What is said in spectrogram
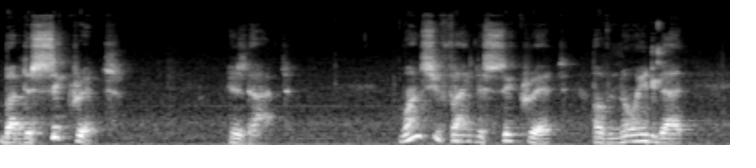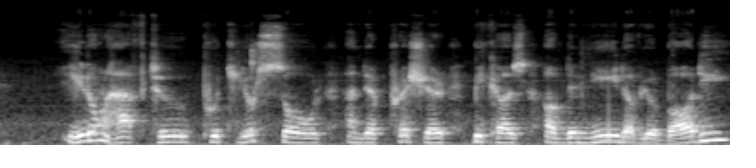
But the secret is that once you find the secret of knowing that you don't have to put your soul under pressure because of the need of your body,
